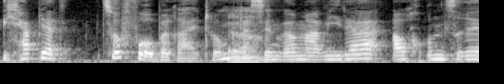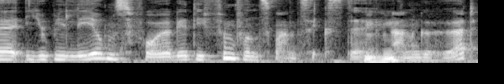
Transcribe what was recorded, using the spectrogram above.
ich habe ja zur Vorbereitung, ja. da sind wir mal wieder, auch unsere Jubiläumsfolge, die 25. Mhm. angehört.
